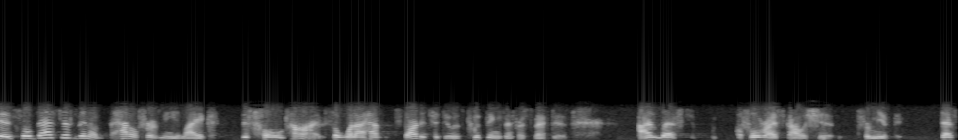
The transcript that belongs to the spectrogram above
and so that's just been a battle for me, like this whole time. So what I have started to do is put things in perspective. I left a full ride scholarship for music. That's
